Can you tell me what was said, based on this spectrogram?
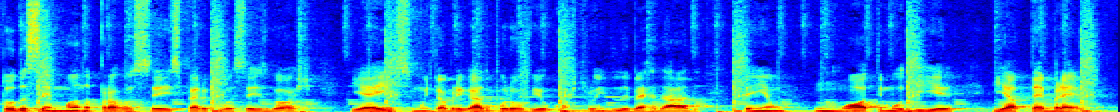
toda semana para vocês. Espero que vocês gostem. E é isso. Muito obrigado por ouvir o Construindo Liberdade. Tenham um ótimo dia e até breve.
